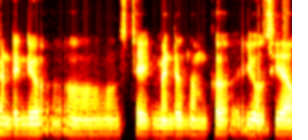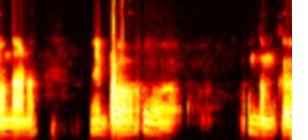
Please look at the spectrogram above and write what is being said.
കണ്ടിന്യൂ സ്റ്റേറ്റ്മെന്റ് നമുക്ക് യൂസ് ചെയ്യാവുന്നതാണ്. ഇപ്പോൾ നമുക്ക്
